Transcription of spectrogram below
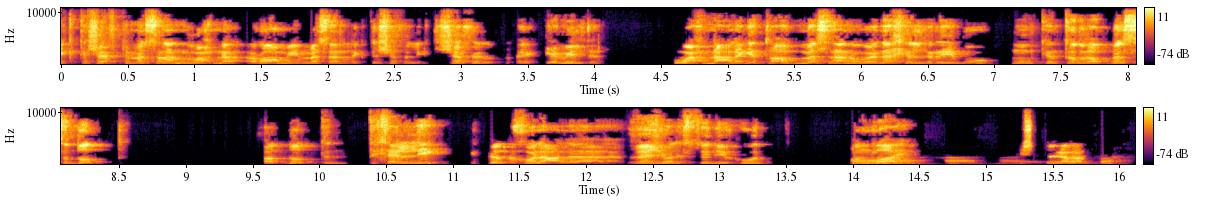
اكتشفت مثلا وإحنا رامي مثلا اللي اكتشف الاكتشاف الجميل ده. وإحنا على GitHub مثلا وداخل repo ممكن تضغط بس dot فال dot تخليك تدخل على Visual Studio Code online تشتغل. صح.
